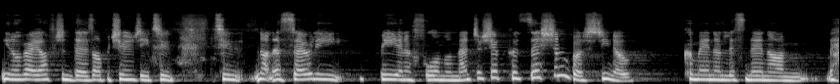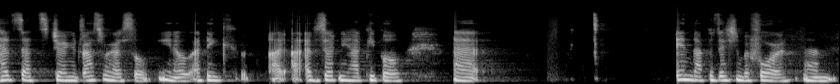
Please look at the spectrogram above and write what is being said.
you know, very often there's opportunity to to not necessarily be in a formal mentorship position, but you know, come in and listen in on headsets during a dress rehearsal. You know, I think I, have certainly had people uh, in that position before. Um,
